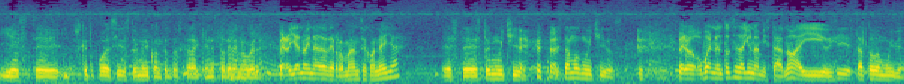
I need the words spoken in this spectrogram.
y este, y pues qué te puedo decir, estoy muy contento de estar aquí en esta telenovela. Pero ya no hay nada de romance con ella. Este, estoy muy chido, estamos muy chidos. Pero bueno, entonces hay una amistad, ¿no? Ahí Sí, está todo muy bien.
